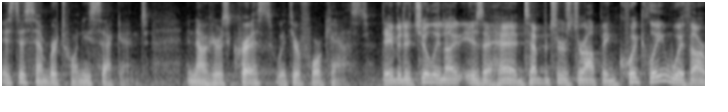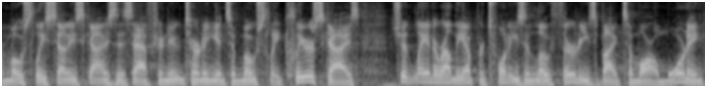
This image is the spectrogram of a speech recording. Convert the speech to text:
is December 22nd. And now here's Chris with your forecast. David, a chilly night is ahead. Temperatures dropping quickly with our mostly sunny skies this afternoon turning into mostly clear skies. Should land around the upper 20s and low 30s by tomorrow morning.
